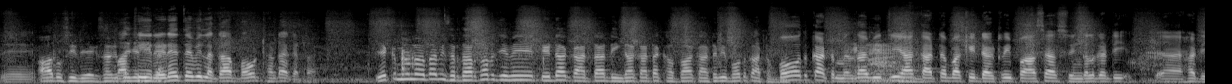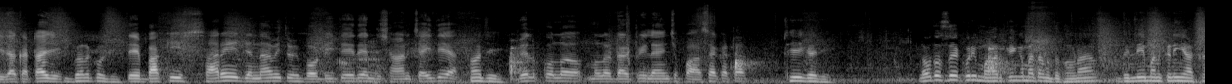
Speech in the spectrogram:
ਤੇ ਆਹ ਤੁਸੀਂ ਵੇਖ ਸਕਦੇ ਜੀ ਬਾਕੀ ਰੇੜੇ ਤੇ ਵੀ ਲੱਗਾ ਬਹੁਤ ਠੰਡਾ ਕੱਟਾ। ਇੱਕ ਮੈਨੂੰ ਲੱਗਦਾ ਵੀ ਸਰਦਾਰ ਸਾਹਿਬ ਜਿਵੇਂ ਟੇਡਾ ਕਾਟਾ ਡਿੰਗਾ ਕਾਟਾ ਖੱਬਾ ਕੱਟ ਵੀ ਬਹੁਤ ਘੱਟ ਹੁੰਦਾ। ਬਹੁਤ ਘੱਟ ਮਿਲਦਾ ਵੀਰ ਜੀ ਆ ਕੱਟ ਬਾਕੀ ਡਾਕਟਰੀ ਪਾਸ ਆ ਸਿੰਗਲ ਗੱਡੀ ਅਹ ਹੱਡੀ ਦਾ ਕੱਟਾ ਜੀ। ਬਿਲਕੁਲ ਜੀ। ਤੇ ਬਾਕੀ ਸਾਰੇ ਜਿੰਨਾ ਵੀ ਤੁਸੀਂ ਬੋਡੀ ਤੇ ਇਹਦੇ ਨਿਸ਼ਾਨ ਚਾਹੀਦੇ ਆ ਹਾਂਜੀ। ਬਿਲਕੁਲ ਮਤਲਬ ਡਾਕਟਰੀ ਲਾਈਨ ਚ ਪਾਸ ਆ ਕੱਟਾ। ਠੀਕ ਹੈ ਜੀ। ਲਓ ਦੋਸਤੋ ਇੱਕ ਵਾਰੀ ਮਾਰਕਿੰਗ ਮੈਂ ਤੁਹਾਨੂੰ ਦਿਖਾਉਣਾ। ਬਿੱਲੀ ਮਨਕਣੀ ਅੱਖ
